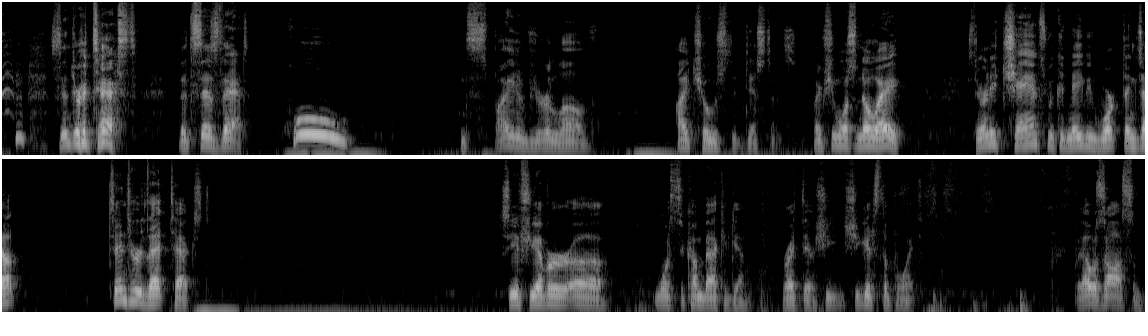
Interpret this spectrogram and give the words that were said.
send her a text that says that. Whoo! In spite of your love, I chose the distance. Like if she wants to know, hey, is there any chance we could maybe work things out? Send her that text. See if she ever uh, wants to come back again. Right there, she she gets the point. But that was awesome,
